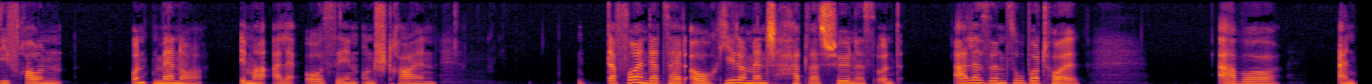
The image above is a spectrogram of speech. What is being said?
die Frauen und Männer immer alle aussehen und strahlen. Davor in der Zeit auch. Jeder Mensch hat was Schönes und alle sind super toll. Aber an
